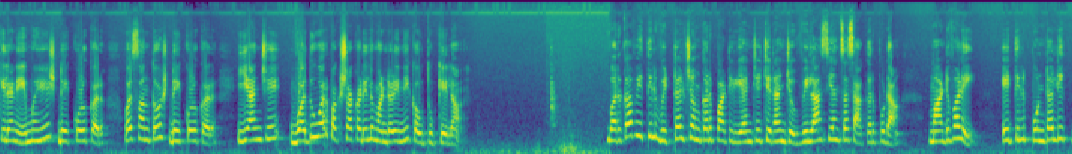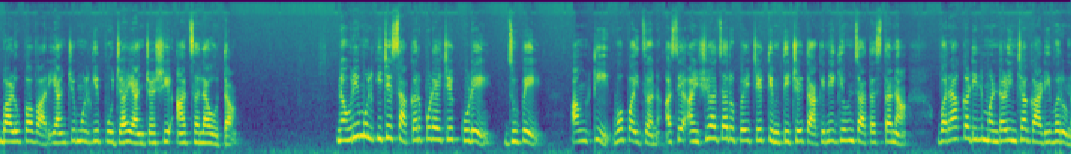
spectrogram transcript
केल्याने महेश ढेकोळकर व संतोष ढेकोळकर यांचे वधूवर पक्षाकडील मंडळींनी कौतुक केलं. वरगाव येथील विठ्ठल शंकर पाटील यांचे चिरंजीव विलास यांचा साखरपुडा माडवळे येथील पुंडलिक बाळू पवार यांची मुलगी पूजा यांच्याशी आज झाला होता. नवरी मुलगीचे साखरपुड्याचे कुडे झुबे अंगठी व पैजण असे ऐंशी हजार रुपयेचे किमतीचे दागिने घेऊन जात असताना वराकडील मंडळींच्या गाडीवरून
